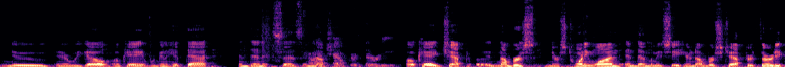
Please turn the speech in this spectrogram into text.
new. There we go. Okay, we're gonna hit that, and then it says in John nu- chapter 30. Okay, chapter uh, Numbers. There's 21, and then let me see here. Numbers chapter 30.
